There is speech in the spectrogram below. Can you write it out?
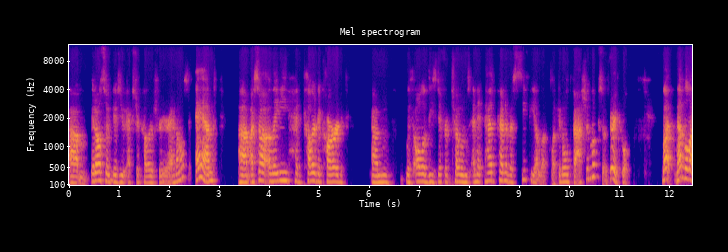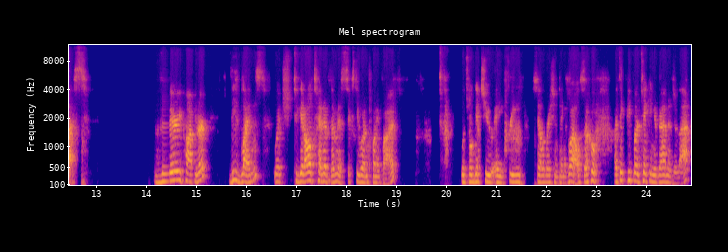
Um, it also gives you extra colors for your animals. And um, I saw a lady had colored a card um, with all of these different tones, and it had kind of a sepia look, like an old fashioned look. So it's very cool. But nonetheless, very popular. These blends, which to get all 10 of them is 61.25 which will get you a free celebration thing as well. So I think people are taking advantage of that.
